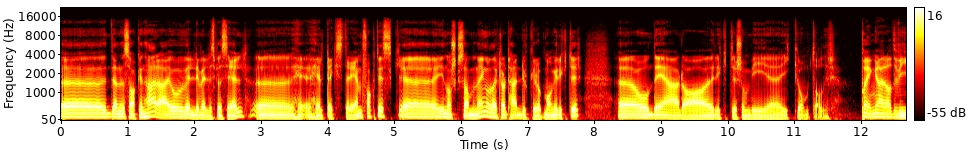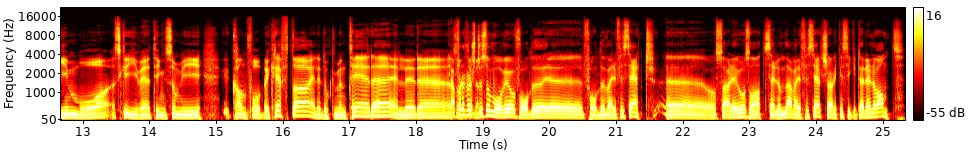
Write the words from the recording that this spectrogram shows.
øh, denne saken her er jo veldig veldig spesiell. Øh, helt ekstrem, faktisk, øh, i norsk sammenheng. Og det er klart her dukker opp mange rykter. og det er da rykter som vi ikke omtaler. Poenget er at vi må skrive ting som vi kan få bekrefta, eller dokumentere, eller Ja, For det første så må vi jo få det, få det verifisert. og så er det jo sånn at selv om det er verifisert, så er det ikke sikkert det er relevant.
